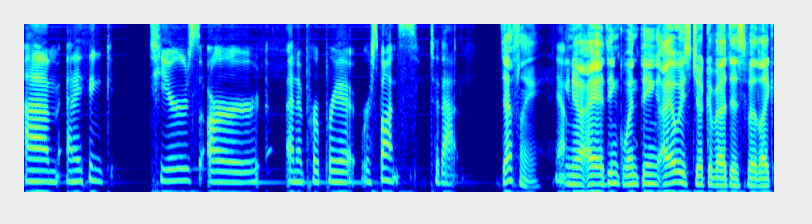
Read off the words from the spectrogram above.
Um, and I think tears are an appropriate response to that. Definitely. Yeah. You know, I, I think one thing I always joke about this, but like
